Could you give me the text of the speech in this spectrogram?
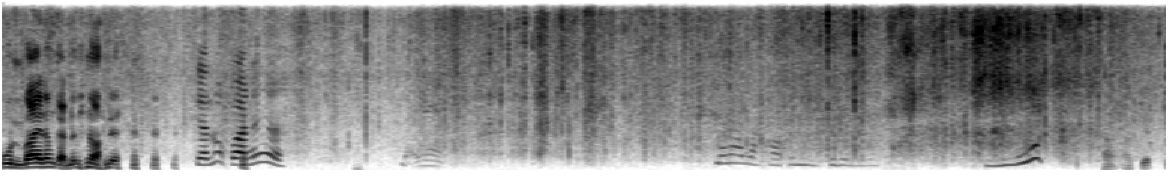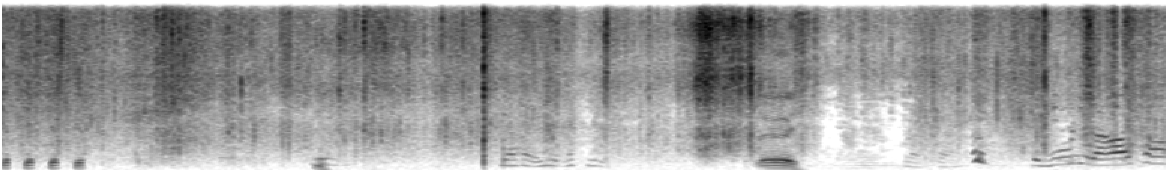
วุ่นวายน้ำกันนะพี่น้องเด้อ เสียลูกก่อนนึงอะ ไหนแม่ไม่ว่าราคา เป็นกิโลเลยเอาเอาเก็บเก็บเก็บเก็บเก็บเลย เดี๋ยวยิงไม่ดีแล้วชอบ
